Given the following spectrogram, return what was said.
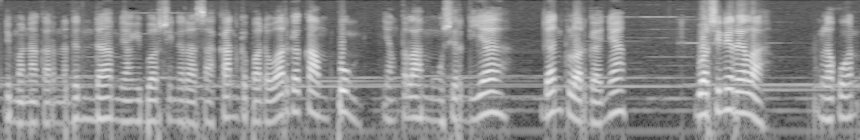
Di mana karena dendam yang Ibu Arsini rasakan kepada warga kampung yang telah mengusir dia dan keluarganya Bu Arsini rela melakukan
